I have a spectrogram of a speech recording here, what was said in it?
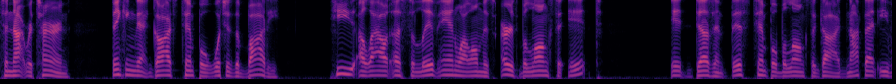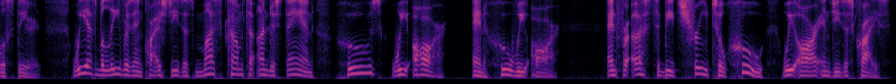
to not return, thinking that God's temple, which is the body, he allowed us to live in while on this earth belongs to it it doesn't. This temple belongs to God, not that evil spirit. We as believers in Christ Jesus must come to understand whose we are and who we are. And for us to be true to who we are in Jesus Christ,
